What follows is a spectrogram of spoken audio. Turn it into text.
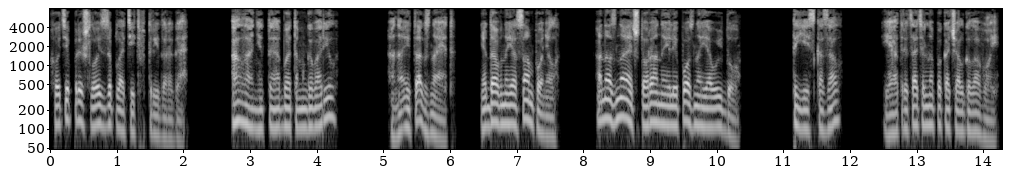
хоть и пришлось заплатить втридорога. «Алане, ты об этом говорил?» Она и так знает. Недавно я сам понял. Она знает, что рано или поздно я уйду. Ты ей сказал? Я отрицательно покачал головой.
